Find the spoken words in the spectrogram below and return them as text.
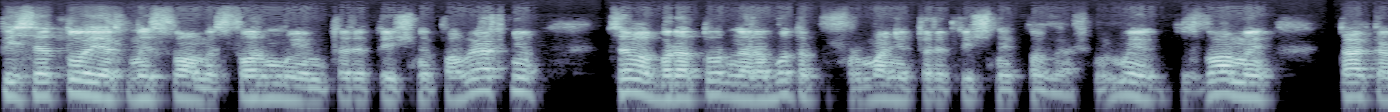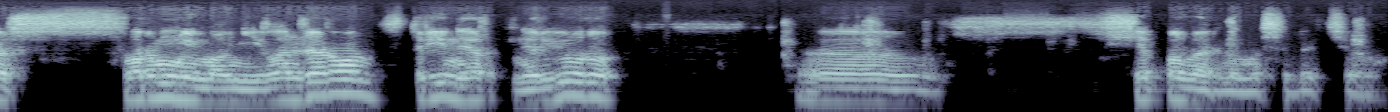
після того, як ми з вами сформуємо теоретичну поверхню, це лабораторна робота по формуванню теоретичної поверхні. Ми з вами також сформуємо в ній лонжерон, стрінгер, нервюру. Е, ще повернемося до цього.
